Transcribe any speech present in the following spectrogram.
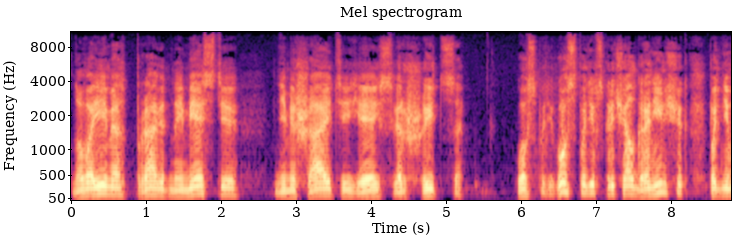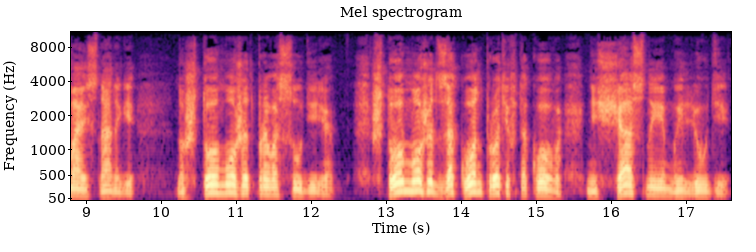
Но во имя праведной мести не мешайте ей свершиться. — Господи, Господи! — вскричал гранильщик, поднимаясь на ноги. Но что может правосудие? Что может закон против такого? Несчастные мы люди.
